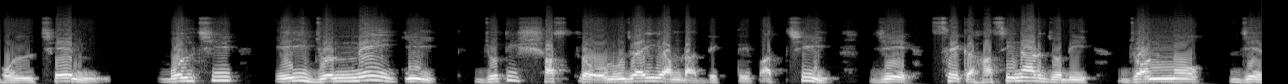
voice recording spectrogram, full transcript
বলছেন? বলছি, এই জন্যেই কি জ্যোতিষ শাস্ত্র অনুযায়ী আমরা দেখতে পাচ্ছি যে, শেখ হাসিনার যদি জন্ম যে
